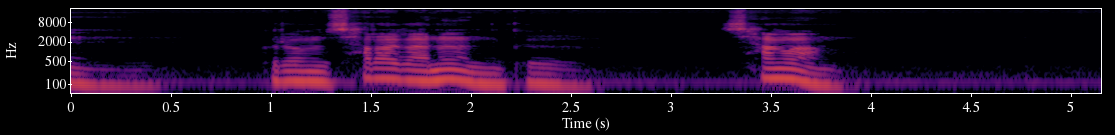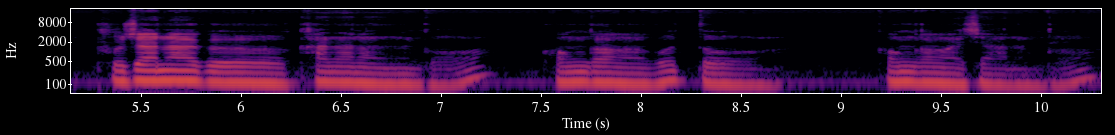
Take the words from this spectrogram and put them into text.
예, 그럼 살아가는 그 상황 부자나 그 가난한 거 건강하고 또 건강하지 않은 거,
